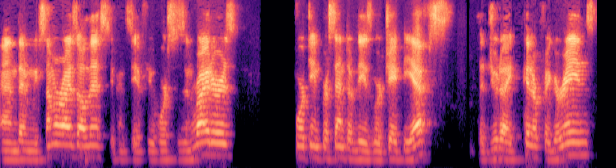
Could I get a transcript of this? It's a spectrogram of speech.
and then we summarize all this. You can see a few horses and riders. 14% of these were JPFs, the Judite pillar figurines.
